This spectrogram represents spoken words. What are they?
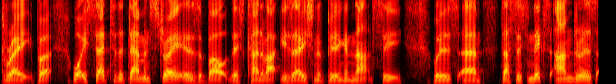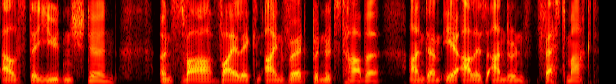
great. But what he said to the demonstrators about this kind of accusation of being a Nazi was, um, das ist nichts anderes als der Judenstern. Und zwar, weil ich ein Wort benutzt habe, an dem ihr alles anderen festmacht.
